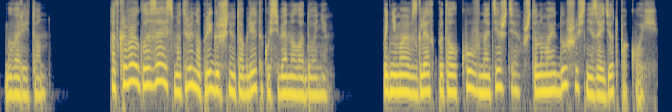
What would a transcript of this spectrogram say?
— говорит он. Открываю глаза и смотрю на пригоршню таблеток у себя на ладони. Поднимаю взгляд к потолку в надежде, что на мою душу снизойдет покой.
